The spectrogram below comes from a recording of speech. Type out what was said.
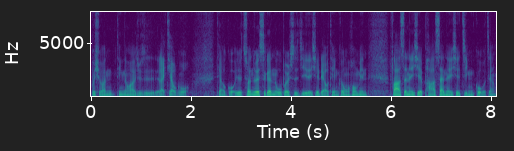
不喜欢听的话，就是来跳过。跳过，就纯粹是跟 Uber 司机的一些聊天，跟我后面发生的一些爬山的一些经过，这样。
